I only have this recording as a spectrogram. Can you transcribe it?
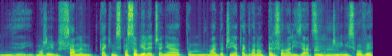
y, może już w samym takim sposobie leczenia, to mamy do czynienia tak zwaną personalizacją. Mhm. Czyli mi słowy,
